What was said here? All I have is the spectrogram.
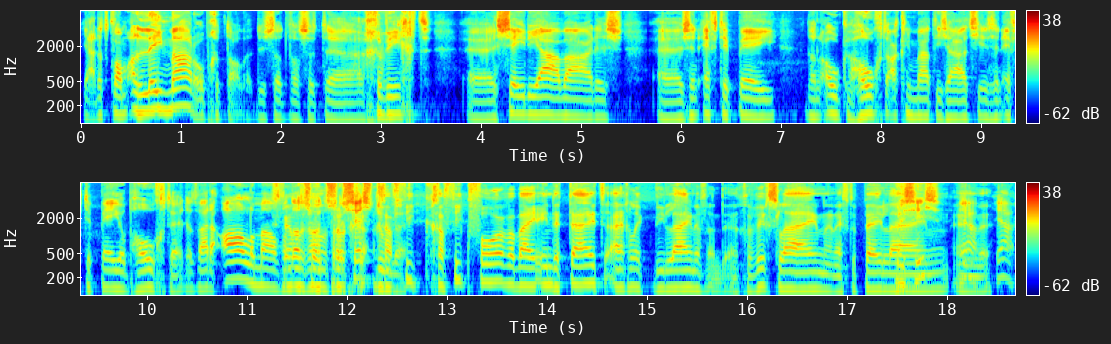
Ja. dat kwam alleen maar op getallen. Dus dat was het eh, gewicht, eh, CDA-waardes, zijn FTP, dan ook hoogte-acclimatisatie en zijn FTP op hoogte. Dat waren allemaal van dat soort procesdoelen. grafiek, grafiek voor, waarbij je in de tijd eigenlijk die lijnen, van een gewichtslijn, een FTP-lijn. Precies, En, ja,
